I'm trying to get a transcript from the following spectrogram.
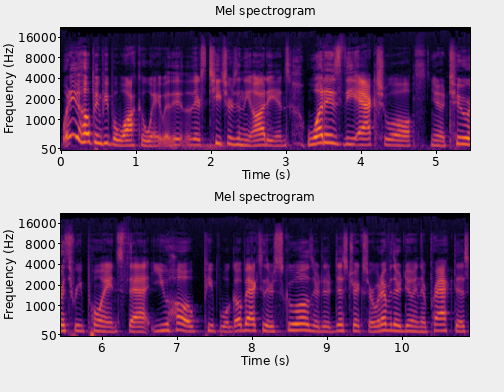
What are you hoping people walk away with? There's teachers in the audience. What is the actual, you know, two or three points that you hope people will go back to their schools or their districts or whatever they're doing, their practice,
